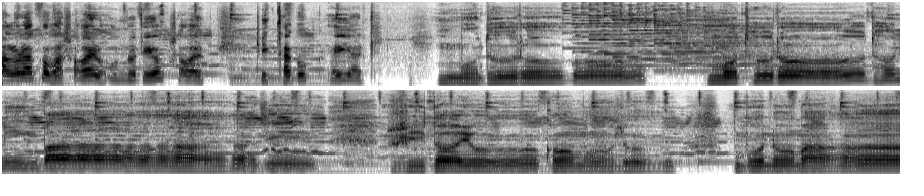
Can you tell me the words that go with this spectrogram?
ভালো রাখো সবাই উন্নতি হোক, সবাই ঠিক থাকুক, এই আর কি। মধুর মধুর ধ্বনি বাজে, হৃদয় কমল বনমাঝে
